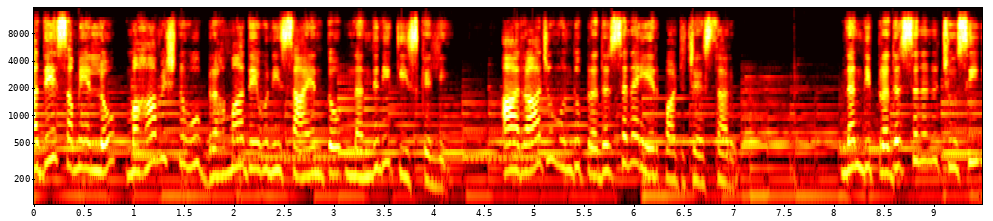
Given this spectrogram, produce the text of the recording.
అదే సమయంలో మహావిష్ణువు బ్రహ్మాదేవుని సాయంతో నందిని తీసుకెళ్ళి ఆ రాజు ముందు ప్రదర్శన ఏర్పాటు చేస్తారు. నంది ప్రదర్శనను చూసి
